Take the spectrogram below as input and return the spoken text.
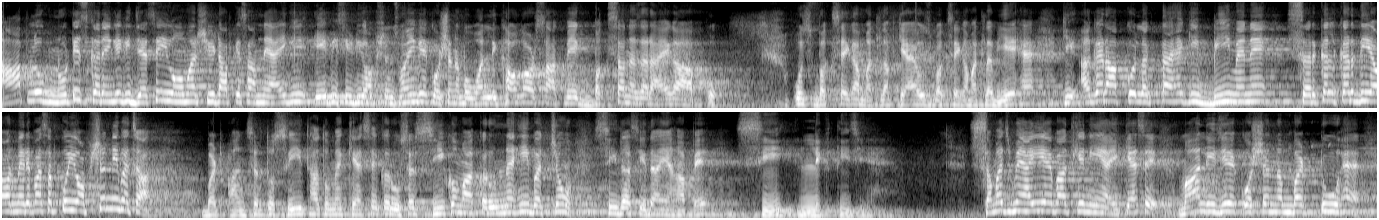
आप लोग नोटिस करेंगे कि जैसे ही ओएमआर शीट आपके सामने आएगी A B C D option होंगे क्वेश्चन नंबर वन लिखा होगा और साथ में एक बक्सा नज़र आएगा आपको। उस बक्से का मतलब क्या है? उस बक्से का मतलब यह है कि अगर आपको लगता है कि बी मैंने सर्कल कर दिया और मेरे पास अब कोई ऑप्शन नहीं बचा बट आंसर तो सी था तो मैं कैसे करूँ? सर सी को मार्क करूँ? नहीं बच्चों, सीधा सीधा यहाँ पे सी लिख दीजिए। समझ में आई है बात के नहीं आई? कैसे? मान लीजिए क्वेश्चन नंबर टू है,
